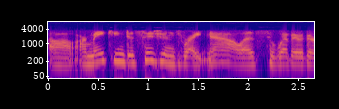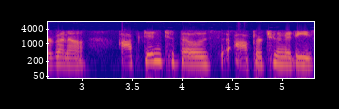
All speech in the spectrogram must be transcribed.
uh, are making decisions right now as to whether they're going to opt into those opportunities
